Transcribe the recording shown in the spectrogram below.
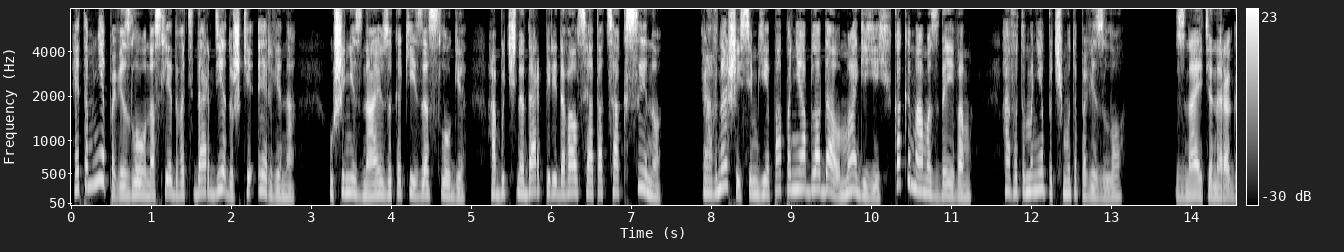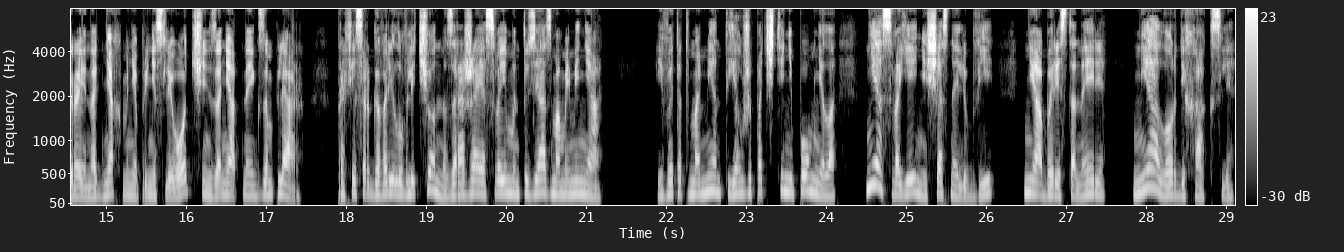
Это мне повезло унаследовать дар дедушки Эрвина. Уж и не знаю, за какие заслуги. Обычно дар передавался от отца к сыну – а в нашей семье папа не обладал магией, как и мама с Дэйвом. А вот мне почему-то повезло. Знаете, Нера Грей, на днях мне принесли очень занятный экземпляр. Профессор говорил увлеченно, заражая своим энтузиазмом и меня. И в этот момент я уже почти не помнила ни о своей несчастной любви, ни об Аристонере, ни о лорде Хаксли.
